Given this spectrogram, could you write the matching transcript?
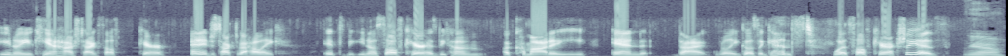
you know, you can't hashtag self care. And it just talked about how like it's you know self care has become a commodity, and that really goes against what self care actually is. Yeah.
